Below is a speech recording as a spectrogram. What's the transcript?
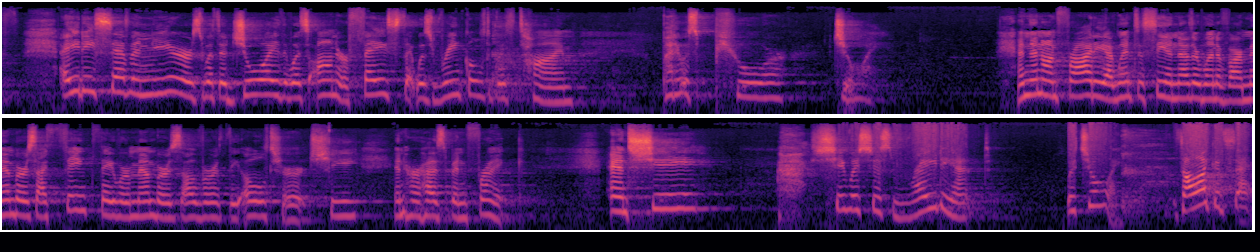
87 years with a joy that was on her face that was wrinkled with time, but it was pure joy. And then on Friday, I went to see another one of our members. I think they were members over at the old church, she and her husband Frank. And she, she was just radiant with joy. That's all I could say.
